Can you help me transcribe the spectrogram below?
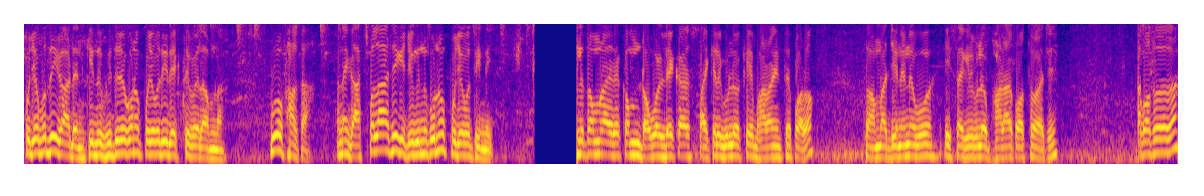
প্রজাপতি গার্ডেন কিন্তু ভিতরে কোনো প্রজাপতি দেখতে পেলাম না। পুরো ফাঁকা। মানে গাছপালা আছে কিছু কিন্তু কোনো প্রজাপতি নেই। তাহলে তোমরা এরকম ডবল ডেকার সাইকেলগুলোকে ভাড়া নিতে পারো। তো আমরা জেনে নেব এই সাইকেলগুলো ভাড়া কত আছে। কত দাদা?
